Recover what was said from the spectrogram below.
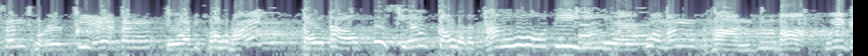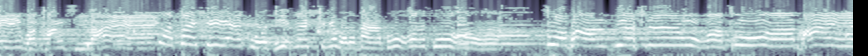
伸腿别蹬我的窗户台。走到不行，走我的堂屋地。过门槛子把腿给我扛起来。做饭是不行，是我的大锅做。做饭别是我做菜呀。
